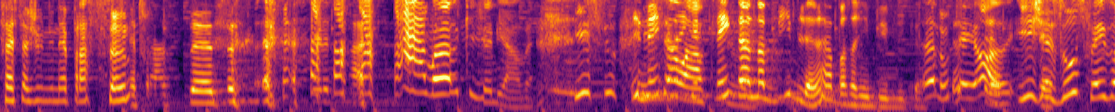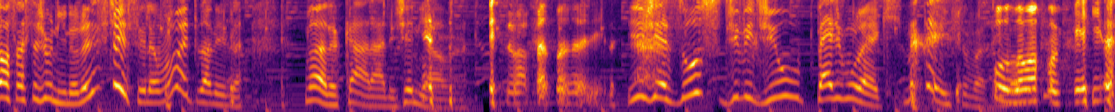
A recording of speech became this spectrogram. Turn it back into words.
festa junina é pra É santo. pra santo. Ah, mano, que genial, velho. Isso, E nem, isso é o tá, ápice, nem tá na Bíblia, né? A passagem bíblica. É, não tem, ó. E Jesus fez uma festa junina. Não existe isso em nenhum momento da Bíblia. Mano, caralho, genial. Isso é uma festa junina. E Jesus dividiu o pé de moleque. Não tem isso, mano. Pulou uma fogueira,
